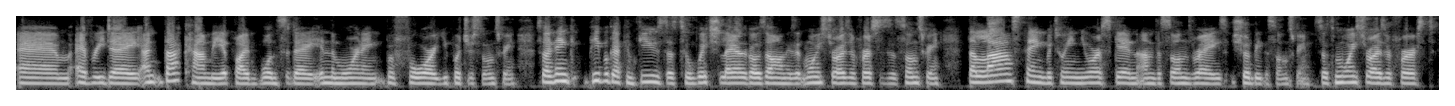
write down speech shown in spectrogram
um, every day. And that can be applied once a day in the morning before you put your sunscreen. So, I think people get confused as to which layer goes on. Is it moisturizer versus the sunscreen? The last thing between your skin and the sun's rays should be the sunscreen. So, it's moisturizer first,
